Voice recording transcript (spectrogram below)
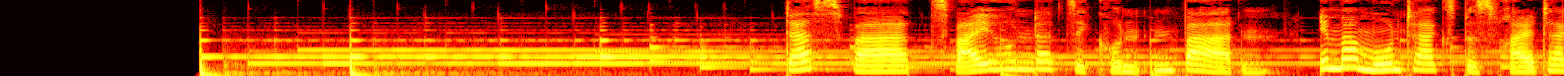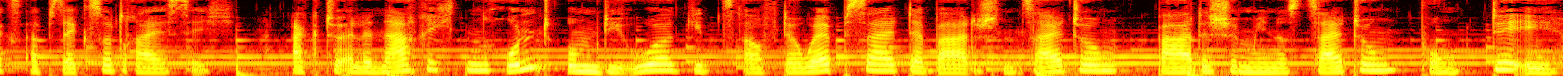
Das war 200 Sekunden Baden. Immer montags bis freitags ab 6.30 Uhr. Aktuelle Nachrichten rund um die Uhr gibt's auf der Website der Badischen Zeitung badische-zeitung.de.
